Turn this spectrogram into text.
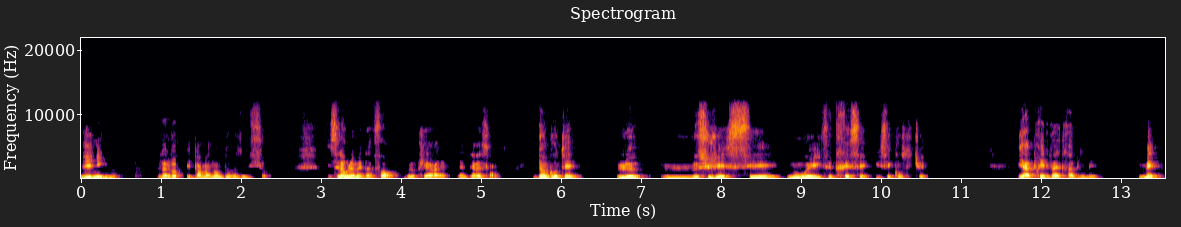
L'énigme de la loi est permanente de résolution. Et c'est là où la métaphore de Leclerc est intéressante. D'un côté, le, le sujet s'est noué, il s'est tressé, il s'est constitué et après il va être abîmé. Mais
